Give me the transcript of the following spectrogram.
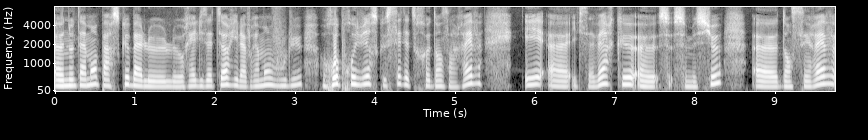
euh, notamment parce que bah, le, réalisateur, il a vraiment voulu reproduire ce que c'est d'être dans un rêve. Et il s'avère que ce, monsieur, dans ses rêves,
